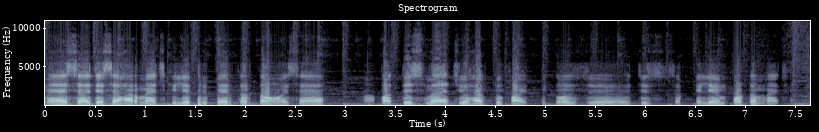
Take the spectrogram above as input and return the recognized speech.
मैं ऐसा है जैसे हर मैच के लिए प्रिपेयर करता हूँ ऐसा है but this match you have to fight because it is सबके लिए इम्पोर्टेंट मैच है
